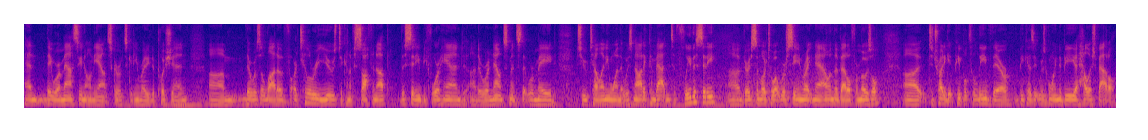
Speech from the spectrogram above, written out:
And they were amassing on the outskirts, getting ready to push in. Um, there was a lot of artillery used to kind of soften up the city beforehand. Uh, there were announcements that were made to tell anyone that was not a combatant to flee the city, uh, very similar to what we're seeing right now in the battle for Mosul uh, to try to get people to leave there because it was going to be a hellish battle.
